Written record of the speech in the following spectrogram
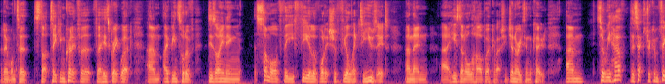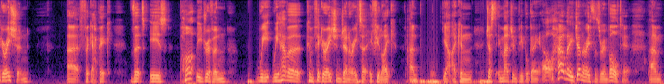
I don't want to start taking credit for for his great work. Um, I've been sort of designing some of the feel of what it should feel like to use it, and then uh, he's done all the hard work of actually generating the code. Um, so we have this extra configuration uh, for Gapic that is partly driven. We we have a configuration generator, if you like, and yeah, I can just imagine people going, "Oh, how many generators are involved here?" Um,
